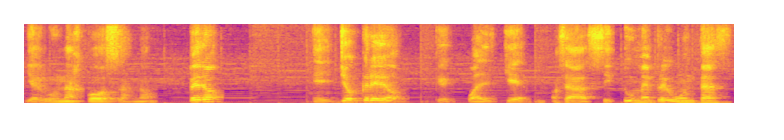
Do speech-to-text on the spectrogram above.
y algunas cosas, ¿no? Pero eh, yo creo que cualquier, o sea, si tú me preguntas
